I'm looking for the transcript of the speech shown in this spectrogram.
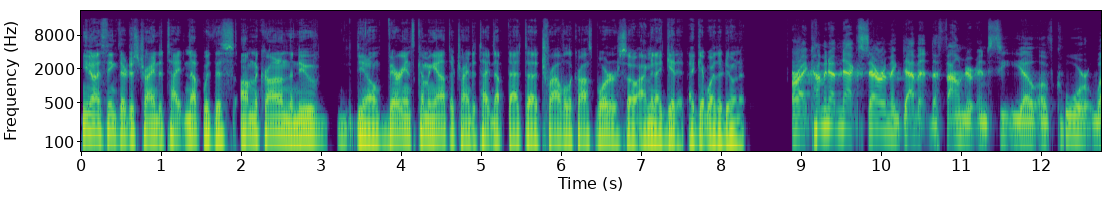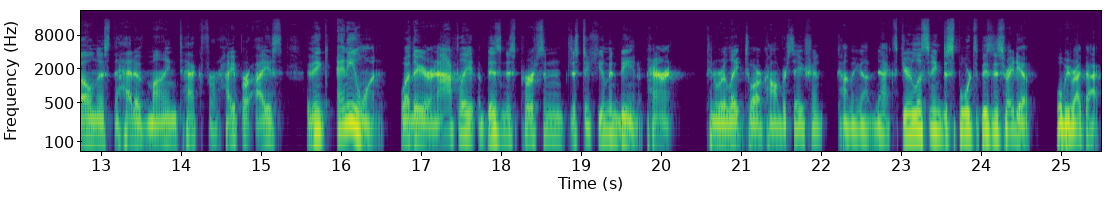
you know, I think they're just trying to tighten up with this Omicron and the new, you know, variants coming out. They're trying to tighten up that uh, travel across borders. So, I mean, I get it. I get why they're doing it. All right, coming up next, Sarah McDevitt, the founder and CEO of Core Wellness, the head of Mind Tech for Hyper Ice. I think anyone, whether you're an athlete, a business person, just a human being, a parent, can relate to our conversation coming up next. You're listening to Sports Business Radio. We'll be right back.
